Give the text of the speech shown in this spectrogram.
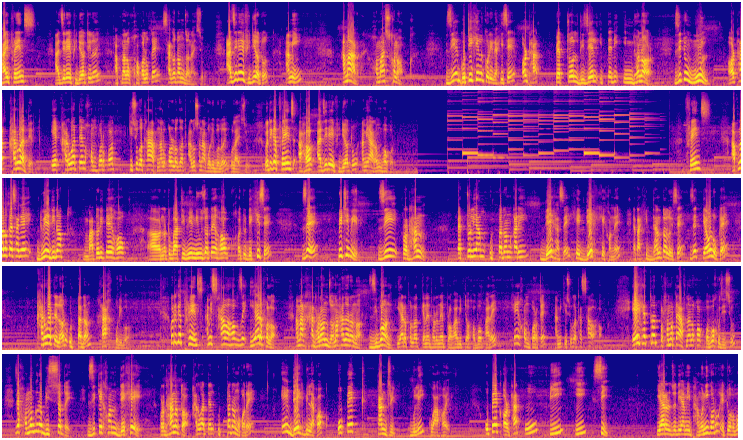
হাই friends আজিৰ এই ভিডিঅ'টিলৈ আপোনালোক সকলোকে স্বাগতম জনাইছোঁ। আজিৰ এই ভিডিঅ'টোত আমি আমাৰ সমাজখনক যিয়ে গতিশীল কৰি ৰাখিছে অৰ্থাৎ পেট্ৰল ডিজেল ইত্যাদি ইন্ধনৰ যিটো মূল অৰ্থাৎ খাৰুৱা তেল এই খাৰুৱা তেল সম্পৰ্কত কিছু কথা আপোনালোকৰ লগত আলোচনা কৰিবলৈ ওলাইছোঁ। গতিকে ফ্ৰেণ্ডছ আহক আজিৰ এই ভিডিঅ'টো আমি আৰম্ভ কৰোঁ। ফ্ৰেণ্ডছ আপোনালোকে চাগে দুই এদিনত বাতৰিতে হওক নতুবা টিভিৰ নিউজতে হওক হয়তো দেখিছে যে পৃথিৱীৰ যি প্ৰধান পেট্ৰলিয়াম উৎপাদনকাৰী দেশ আছে সেই দেশকেইখনে এটা সিদ্ধান্ত লৈছে যে তেওঁলোকে খাৰুৱা তেলৰ উৎপাদন হ্ৰাস কৰিব। গতিকে ফ্ৰেণ্ডছ আমি চাওঁ আহক যে ইয়াৰ ফলত আমাৰ সাধাৰণ জনসাধাৰণৰ জীৱন ইয়াৰ ফলত কেনেধৰণে প্ৰভাৱিত হ'ব পাৰে সেই সম্পৰ্কে আমি কিছু কথা চাওঁ আহক। এই ক্ষেত্ৰত প্ৰথমতে আপোনালোকক ক'ব খুজিছোঁ যে সমগ্ৰ বিশ্বতে যিকেইখন দেশে প্ৰধানত খাৰুৱা তেল উৎপাদন কৰে এই দেশবিলাকক অপেক কাণ্ট্ৰি বুলি কোৱা হয়। অপেক অৰ্থাৎ অ' পি ই চি ইয়াৰ যদি আমি ভাঙনি কৰোঁ এইটো হ'ব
